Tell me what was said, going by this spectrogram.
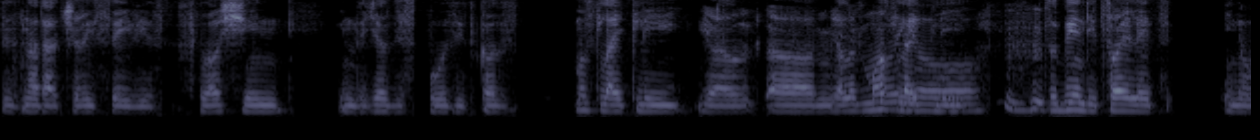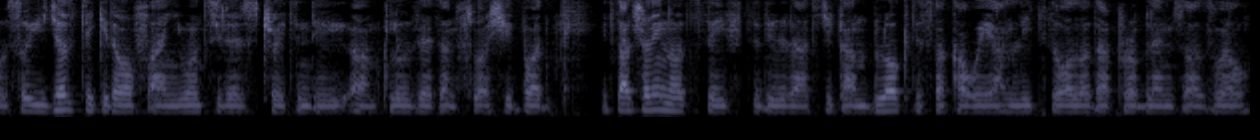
it's not actually safe. Is flushing, and they just dispose it because most likely you're um you're most likely your- to be in the toilet, you know, so you just take it off and you want to just straight in the um, closet and flush it, but it's actually not safe to do that. You can block the soakaway and lead to all other problems as well.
